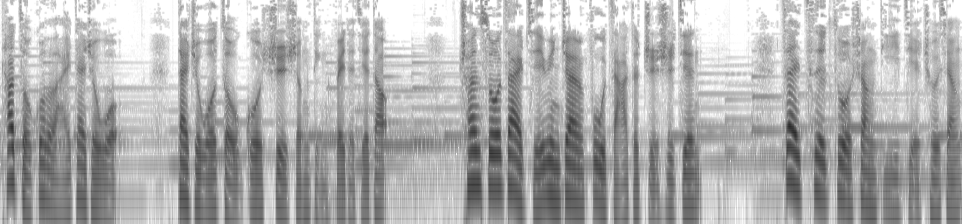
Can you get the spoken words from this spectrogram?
他走过来，带着我，带着我走过是声鼎沸的街道，穿梭在捷运站复杂的指示间，再次坐上第一节车厢。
